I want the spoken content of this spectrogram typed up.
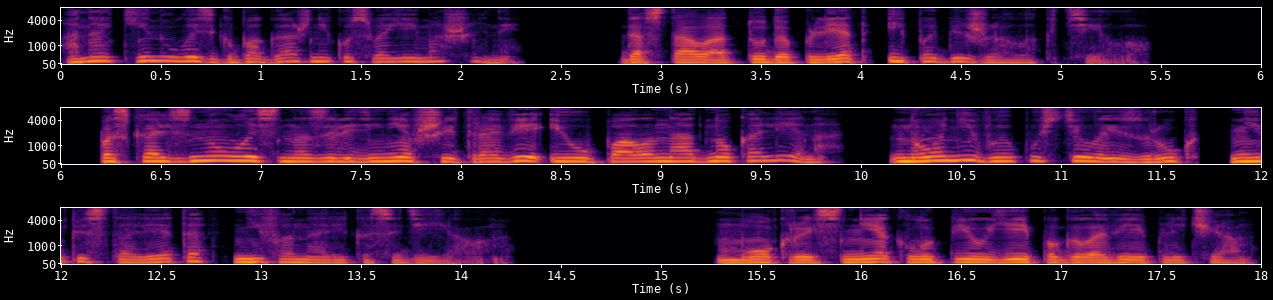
она кинулась к багажнику своей машины, достала оттуда плед и побежала к телу. Поскользнулась на заледеневшей траве и упала на одно колено, но не выпустила из рук ни пистолета, ни фонарика с одеялом. Мокрый снег лупил ей по голове и плечам,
